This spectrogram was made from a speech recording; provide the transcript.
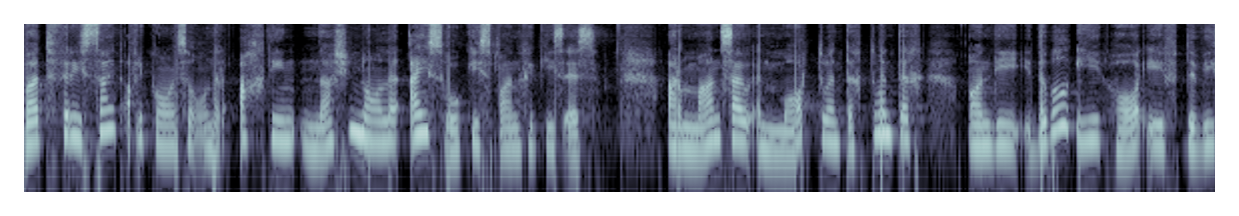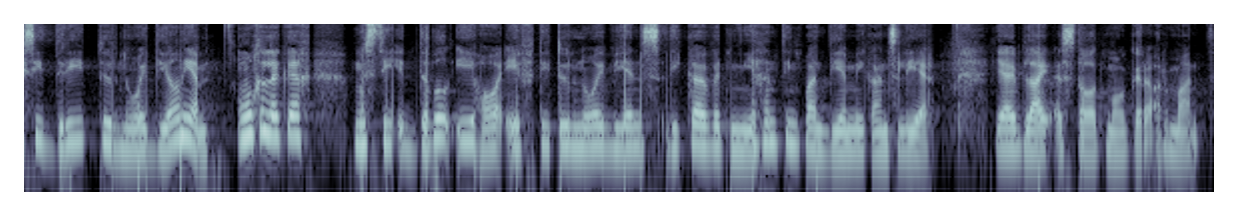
wat vir die Suid-Afrikaanse onder 18 nasionale ijshokkiespan gekies is. Armand sou in Maart 2020 aan die IIHF Divisie 3 toernooi deelneem. Ongelukkig moes die IIHF die toernooi weens die COVID-19 pandemie kanselleer. Jy bly 'n staatmaker Armand.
